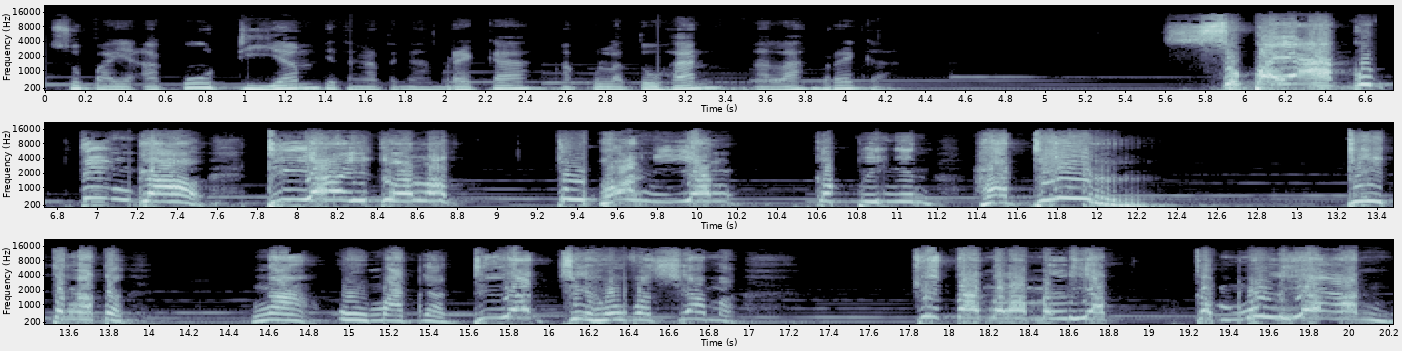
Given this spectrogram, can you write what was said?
supaya aku diam di tengah-tengah mereka, akulah Tuhan, Allah mereka supaya aku tinggal. Dia itu adalah Tuhan yang kepingin hadir di tengah-tengah umatnya. Dia Jehovah Syama. Kita telah melihat kemuliaan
